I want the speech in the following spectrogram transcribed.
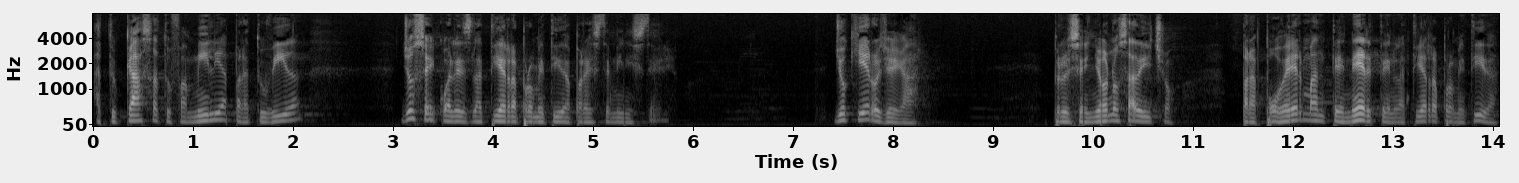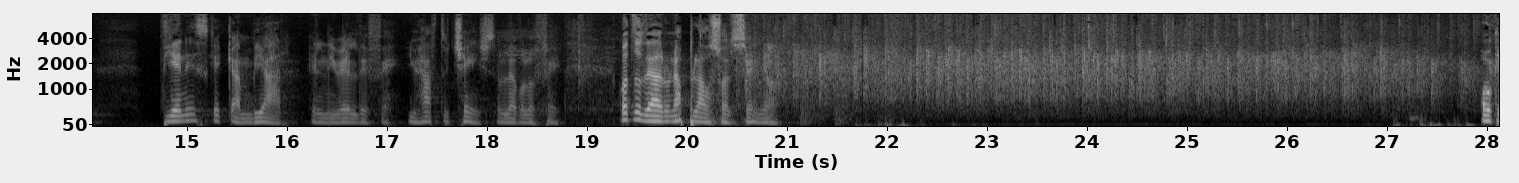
a tu casa, a tu familia, para tu vida. Yo sé cuál es la tierra prometida para este ministerio. Yo quiero llegar. Pero el Señor nos ha dicho, para poder mantenerte en la tierra prometida, tienes que cambiar el nivel de fe. You have to change the level of faith. ¿Cuántos le dan un aplauso al Señor? Ok,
